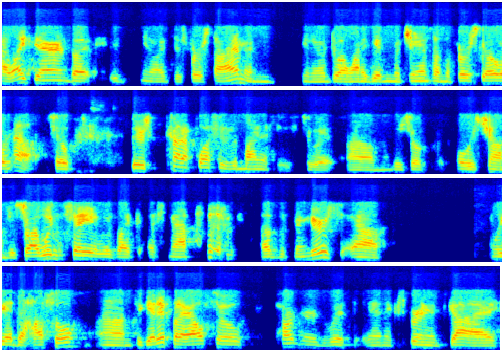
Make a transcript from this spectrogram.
I like Darren, but it, you know it's his first time, and you know do I want to give him a chance on the first go or not? So there's kind of pluses and minuses to it. Um, there's always challenges. So I wouldn't say it was like a snap of the fingers. Uh, we had to hustle um, to get it, but I also partnered with an experienced guy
